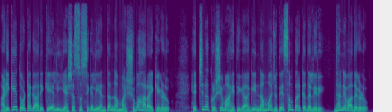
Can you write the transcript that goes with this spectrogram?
ಅಡಿಕೆ ತೋಟಗಾರಿಕೆಯಲ್ಲಿ ಯಶಸ್ಸು ಸಿಗಲಿ ಅಂತ ನಮ್ಮ ಶುಭ ಹಾರೈಕೆಗಳು. ಹೆಚ್ಚಿನ ಕೃಷಿ ಮಾಹಿತಿಗಾಗಿ ನಮ್ಮ ಜೊತೆ ಸಂಪರ್ಕದಲ್ಲಿರಿ. ಧನ್ಯವಾದಗಳು.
